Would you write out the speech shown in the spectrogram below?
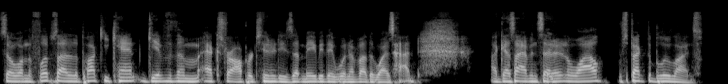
So on the flip side of the puck, you can't give them extra opportunities that maybe they wouldn't have otherwise had. I guess I haven't said it in a while. Respect the blue lines.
